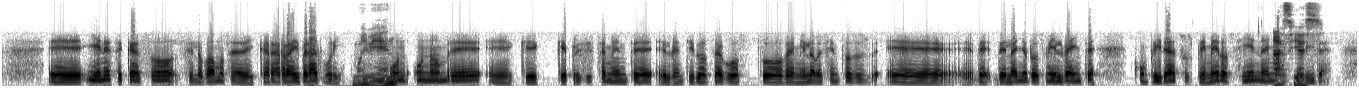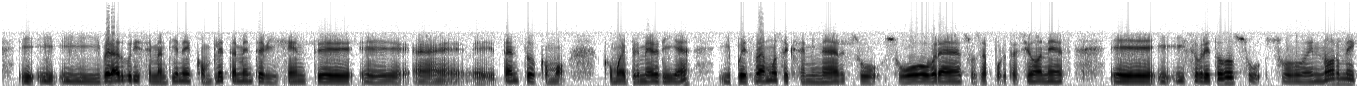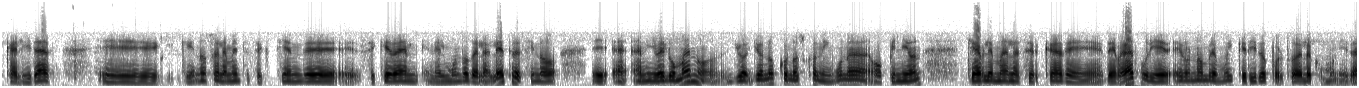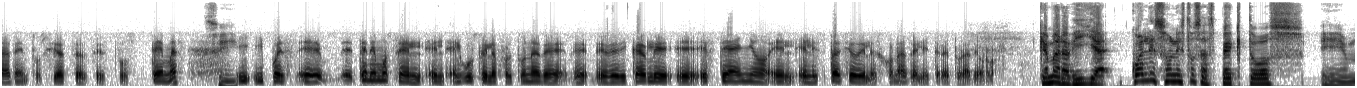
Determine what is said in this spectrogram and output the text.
Eh, y en este caso se lo vamos a dedicar a Ray Bradbury. Muy bien. Un, un hombre eh, que, que precisamente el 22 de agosto de 1900, eh, del año 2020 cumplirá sus primeros 100 años de vida. Y, y, y, Bradbury se mantiene completamente vigente eh, tanto como, como el primer día y pues vamos a examinar su, su obra, sus aportaciones y, y, sobre todo su, su enorme calidad eh, que no solamente se extiende, eh, se queda en, en, el mundo de la letra, sino eh, a, a, nivel humano. Yo, yo no conozco ninguna opinión que hable mal acerca de, de, Bradbury. Era un hombre muy querido por toda la comunidad de entusiastas de estos temas sí. y, y, pues eh, tenemos el, el, el, gusto y la fortuna de, de, de dedicarle eh, este año el, el espacio de las jornadas de literatura de horror. ¡Qué maravilla! ¿Cuáles son estos aspectos? Eh,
